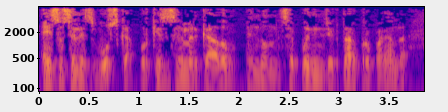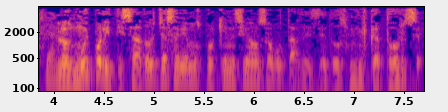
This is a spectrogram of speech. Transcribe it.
Eso se les busca, porque ese es el mercado en donde se puede inyectar propaganda. Claro. Los muy politizados ya sabíamos por quiénes íbamos a votar desde 2014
